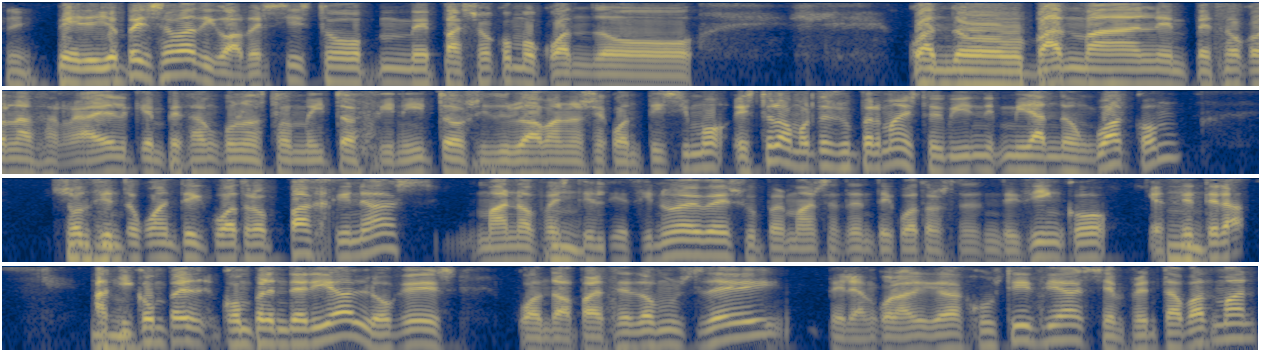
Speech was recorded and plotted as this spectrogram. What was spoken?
Sí. pero yo pensaba, digo, a ver si esto me pasó como cuando cuando Batman empezó con Azrael, que empezaron con unos tomitos finitos y duraban no sé cuantísimo. Esto, la muerte de Superman, estoy mirando en Wacom, son Ujú. 144 páginas, Man of Mm. Steel 19, Superman 74-75, etcétera. Aquí comprendería lo que es cuando aparece Doomsday, pelean con la Liga de la Justicia, se enfrenta a Batman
